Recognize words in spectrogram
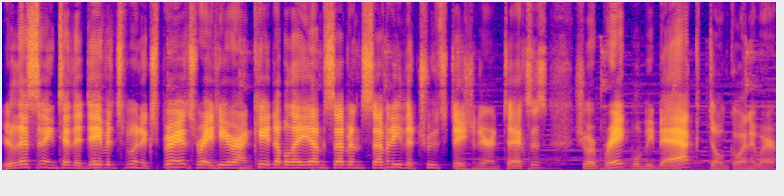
You're listening to the David Spoon Experience right here on KAAM 770, the truth station here in Texas. Short break. We'll be back. Don't go anywhere.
